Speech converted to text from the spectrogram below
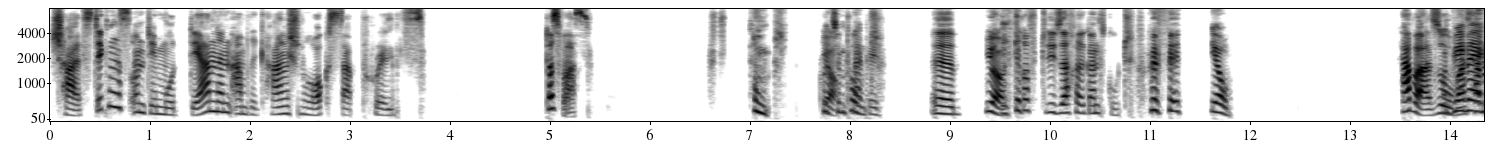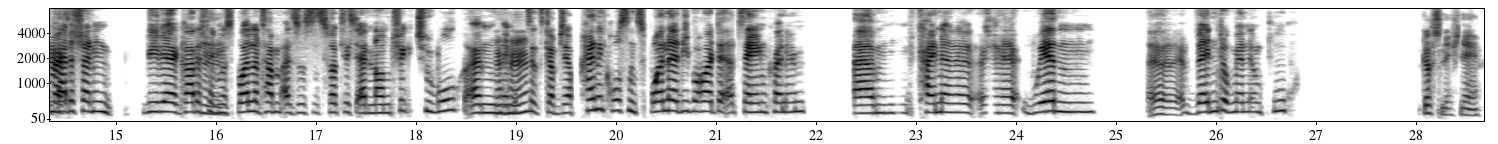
Charles Dickens und dem modernen amerikanischen Rockstar Prince. Das war's. Punkt. Ja, Kurz und Punkt. Äh, ja, trifft die Sache ganz gut. Jo. Aber so, und wie was wir haben wir gerade schon, wie wir gerade schon Hm. gespoilert haben, also es ist wirklich ein Non-Fiction-Buch. Ähm, Da Mhm. gibt es jetzt, glaube ich, auch keine großen Spoiler, die wir heute erzählen können. Ähm, keine äh, weirden äh, Wendungen im Buch. Gibt's nicht, nee. Gibt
